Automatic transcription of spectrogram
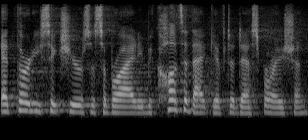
at 36 years of sobriety, because of that gift of desperation,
